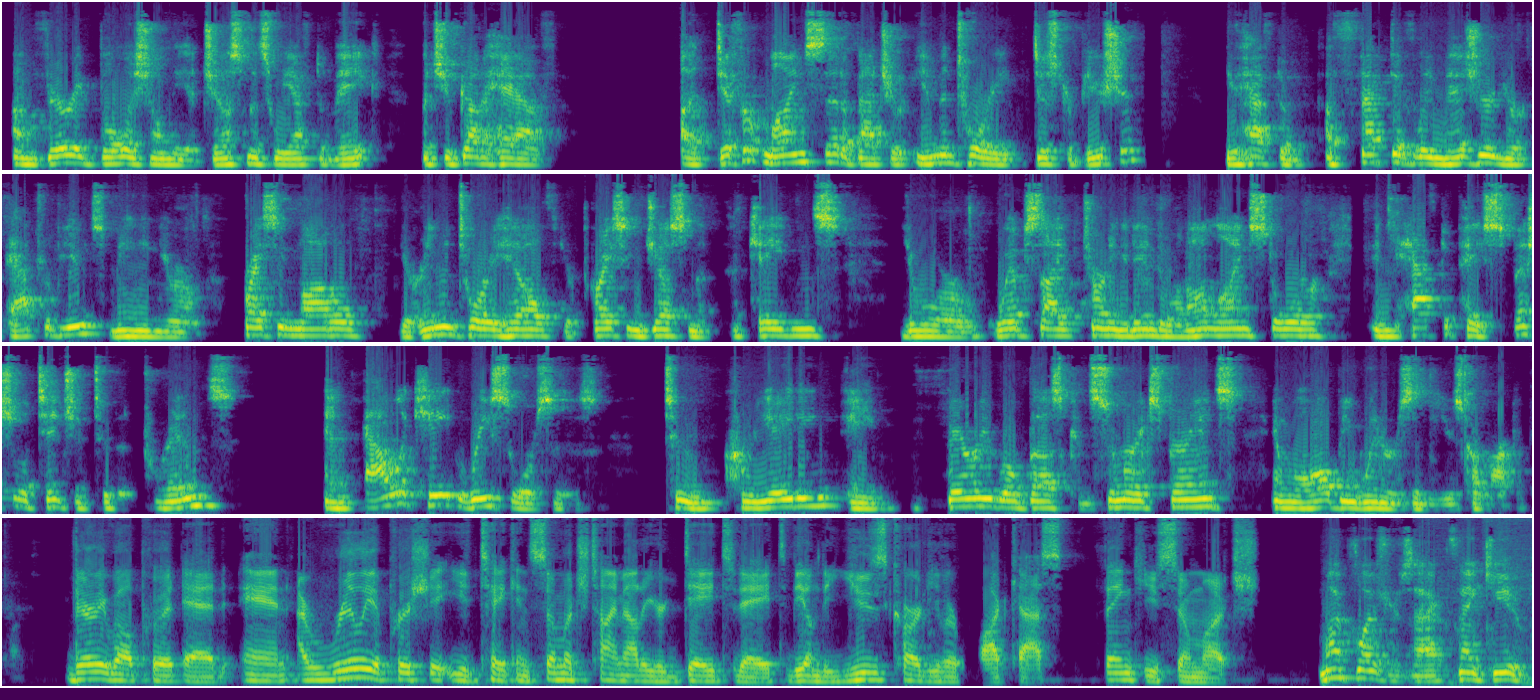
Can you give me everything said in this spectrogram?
I'm very bullish on the adjustments we have to make, but you've got to have a different mindset about your inventory distribution. You have to effectively measure your attributes, meaning your pricing model, your inventory health, your pricing adjustment cadence, your website, turning it into an online store, and you have to pay special attention to the trends and allocate resources to creating a very robust consumer experience, and we'll all be winners in the used car marketplace. Very well put, Ed. And I really appreciate you taking so much time out of your day today to be on the Used Car Dealer podcast. Thank you so much. My pleasure, Zach. Thank you.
